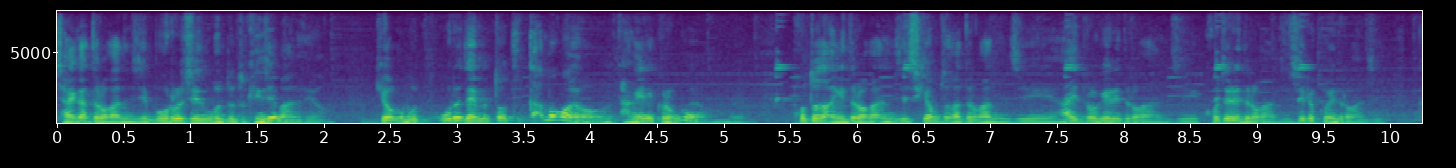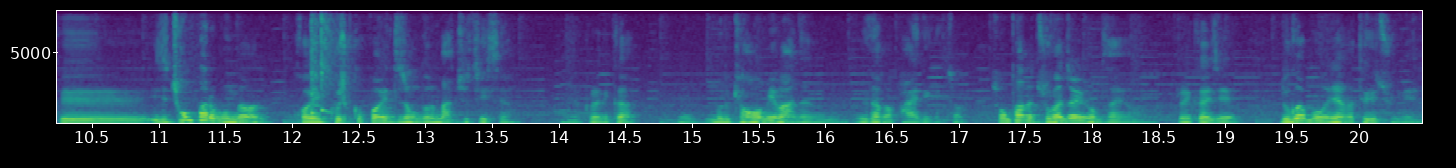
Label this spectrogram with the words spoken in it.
자기가 들어갔는지 모르시는 분들도 굉장히 많으세요. 기억을 못, 오래되면 또 까먹어요. 당연히 그런 거예요. 네. 포도당이 들어갔는지, 식염수가 들어갔는지, 하이드로겔이 들어갔는지, 코젤이 들어갔는지, 실리콘이 들어갔는지. 그, 이제 총파를 보면 거의 99% 정도는 맞출 수 있어요. 네, 그러니까, 모두 경험이 많은 의사가 봐야 되겠죠? 총파는 주관적인 검사예요. 그러니까 이제 누가 보느냐가 되게 중요해요.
